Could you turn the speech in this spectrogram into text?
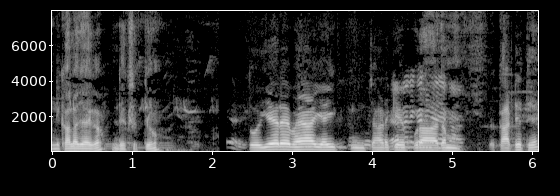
निकाला जाएगा देख सकते हो। तो ये रहे भैया यही चढ़ के पूरा एकदम काटे थे।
